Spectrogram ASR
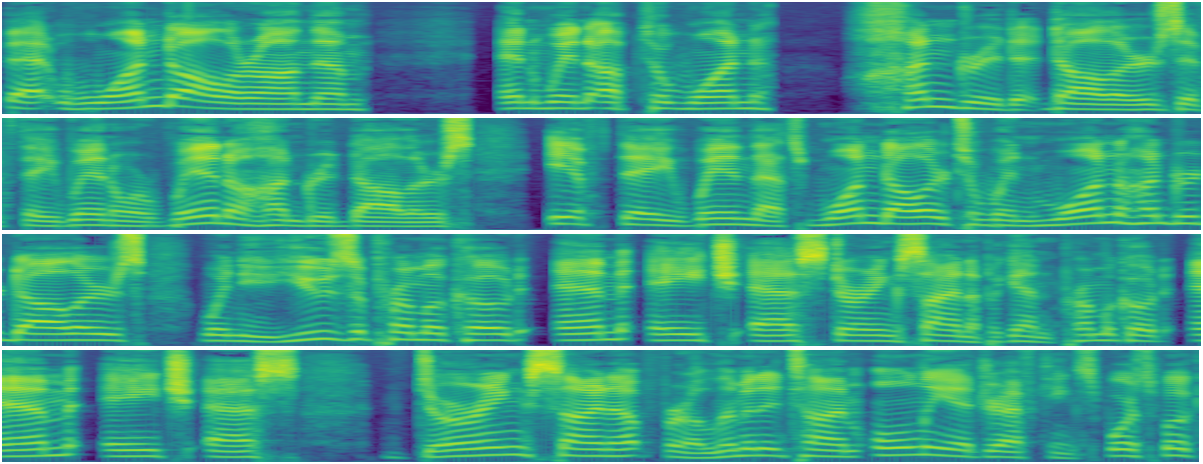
bet $1 on them and win up to one hundred dollars if they win, or win a hundred dollars if they win. That's one dollar to win one hundred dollars when you use the promo code MHS during sign up. Again, promo code MHS during sign up for a limited time only at DraftKings Sportsbook.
